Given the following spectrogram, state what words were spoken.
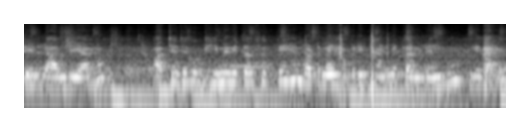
तेल डाल दिया है। आप चाहे देखो घी में भी तल सकते हैं बट मैं यहाँ पर रिफाइन में तल रही हूँ, ये देखो।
